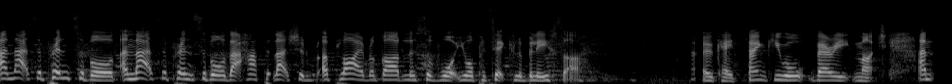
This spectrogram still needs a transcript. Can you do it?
And that's a principle, and that's a principle that, hap- that should apply regardless of what your particular beliefs are. Okay, thank you all very much. And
